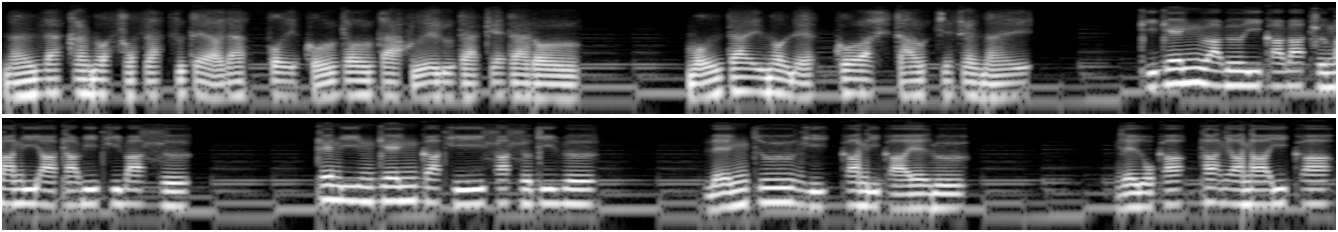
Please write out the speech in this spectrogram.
何らかの粗雑で荒っぽい行動が増えるだけだろう。問題の根っこは舌打ちじゃない。機嫌悪いから妻に当たり散らす。って人間が小さすぎる。連休実家に帰る。でよかったじゃないか。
